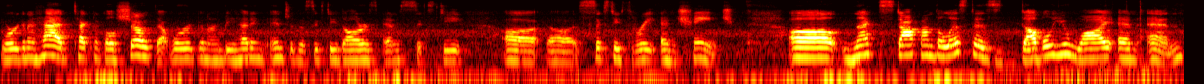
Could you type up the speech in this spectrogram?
we're going to head, technical show that we're going to be heading into the $60 and 60 uh, uh, 63 and change. Uh, next stock on the list is WYNN.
